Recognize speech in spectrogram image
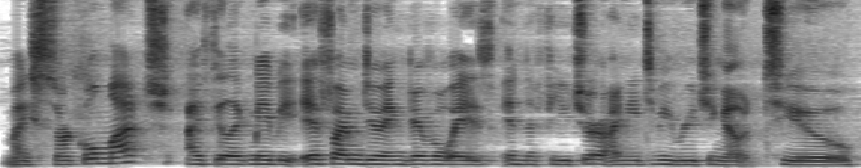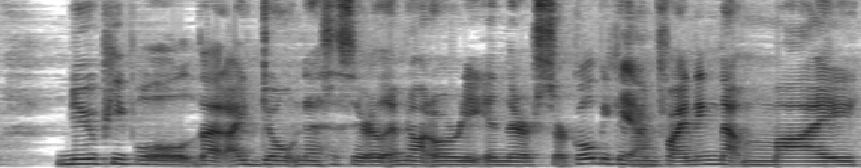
my circle much. I feel like maybe if I'm doing giveaways in the future, I need to be reaching out to new people that I don't necessarily I'm not already in their circle because Yeah. I'm finding that my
